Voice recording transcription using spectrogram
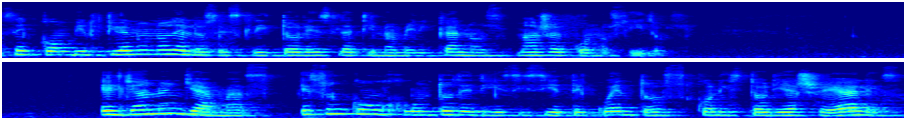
se convirtió en uno de los escritores latinoamericanos más reconocidos. El Llano en Llamas es un conjunto de 17 cuentos con historias reales,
